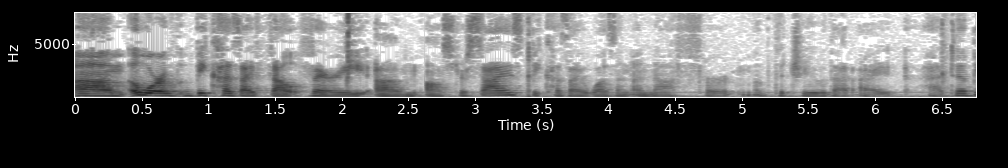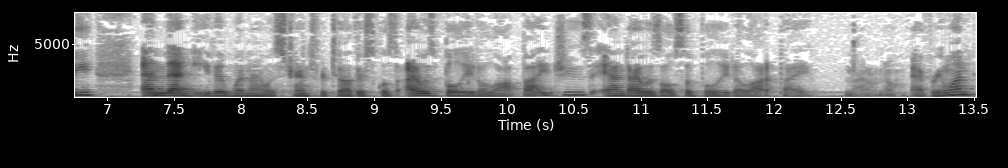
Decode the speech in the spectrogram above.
um, or because I felt very um, ostracized because I wasn't enough for the Jew that I had to be. And then even when I was transferred to other schools, I was bullied a lot by Jews, and I was also bullied a lot by I don't know everyone.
